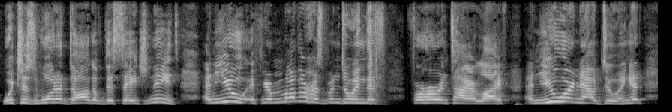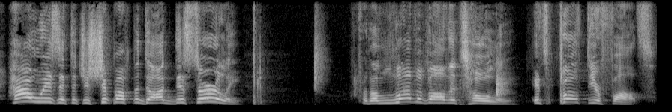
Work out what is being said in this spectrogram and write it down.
which is what a dog of this age needs. And you, if your mother has been doing this for her entire life and you are now doing it, how is it that you ship off the dog this early? For the love of all that's holy, it's both your faults.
